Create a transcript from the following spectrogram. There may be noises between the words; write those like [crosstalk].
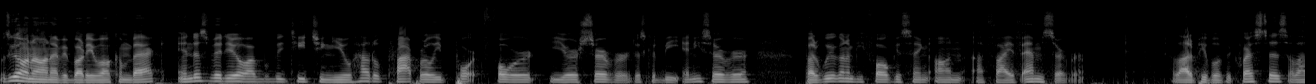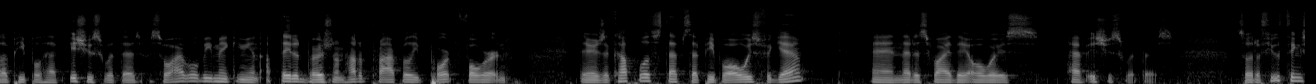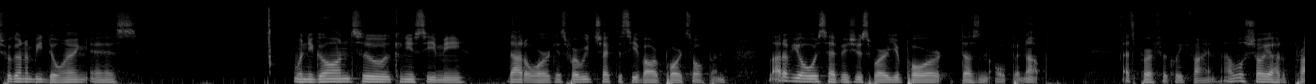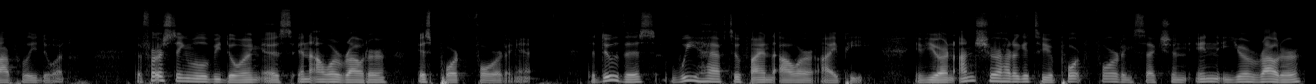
What's going on everybody, welcome back. In this video I will be teaching you how to properly port forward your server. This could be any server, but we're going to be focusing on a FiveM server. A lot of people have requested this, a lot of people have issues with this, so I will be making an updated version on how to properly port forward. There's a couple of steps that people always forget, and that is why they always have issues with this. So the few things we're going to be doing is when you go on to canyouseeme.org is where we check to see if our port's open. A lot of you always have issues where your port doesn't open up. That's perfectly fine. I will show you how to properly do it. The first thing we'll be doing is in our router is port forwarding it. To do this, we have to find our IP. If you are unsure how to get to your port forwarding section in your router,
